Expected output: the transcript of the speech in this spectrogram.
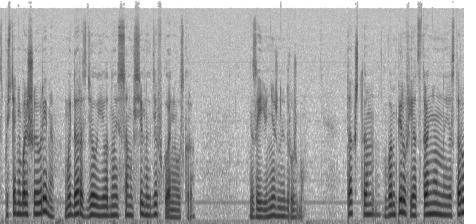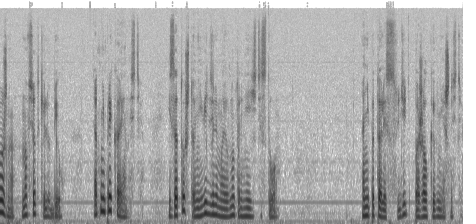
Спустя небольшое время мой дар сделал ее одной из самых сильных дев в клане Оскара за ее нежную дружбу. Так что вампиров я отстраненно и осторожно, но все-таки любил. От неприкаянности. И за то, что они видели мое внутреннее естество. Они пытались судить по жалкой внешности.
